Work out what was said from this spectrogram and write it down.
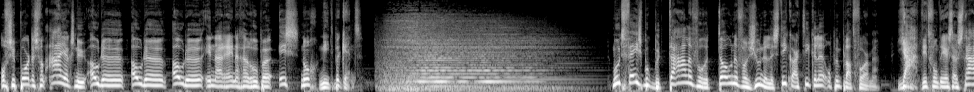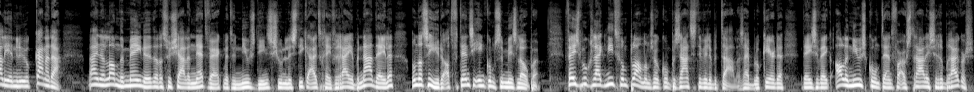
Of supporters van Ajax nu ode, ode, ode in de arena gaan roepen, is nog niet bekend. Moet Facebook betalen voor het tonen van journalistieke artikelen op hun platformen? Ja, dit vond eerst Australië en nu ook Canada. Beide landen menen dat het sociale netwerk met hun nieuwsdienst journalistieke uitgeverijen benadelen, omdat ze hier de advertentieinkomsten mislopen. Facebook lijkt niet van plan om zo'n compensatie te willen betalen. Zij blokkeerden deze week alle nieuwscontent voor Australische gebruikers.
